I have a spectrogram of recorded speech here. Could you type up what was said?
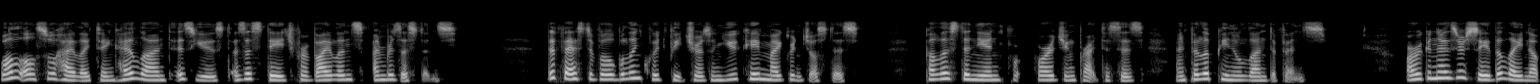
while also highlighting how land is used as a stage for violence and resistance. The festival will include features on UK migrant justice, Palestinian foraging practices, and Filipino land defence. Organisers say the lineup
